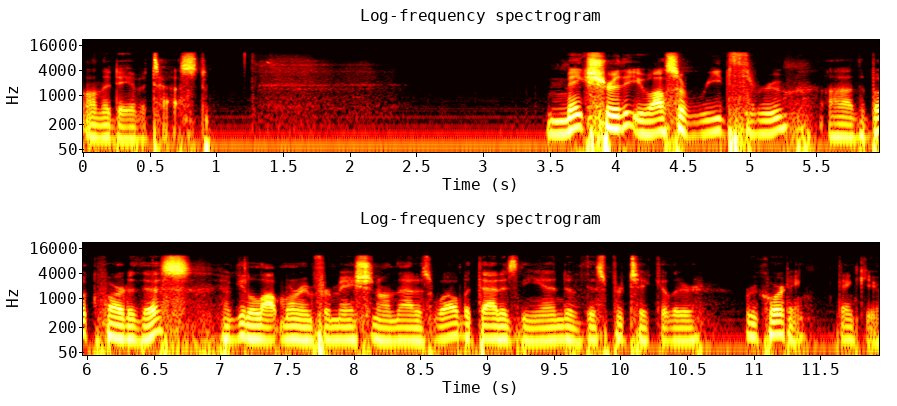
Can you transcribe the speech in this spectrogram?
on the day of a test. Make sure that you also read through uh, the book part of this. You'll get a lot more information on that as well, but that is the end of this particular recording. Thank you.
